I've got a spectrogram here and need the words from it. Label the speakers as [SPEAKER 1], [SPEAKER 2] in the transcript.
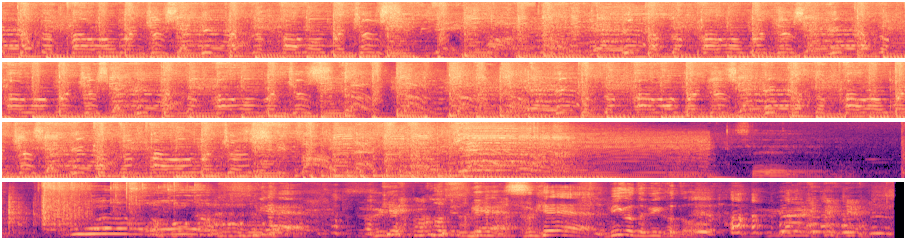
[SPEAKER 1] すげえ。
[SPEAKER 2] 見事見事。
